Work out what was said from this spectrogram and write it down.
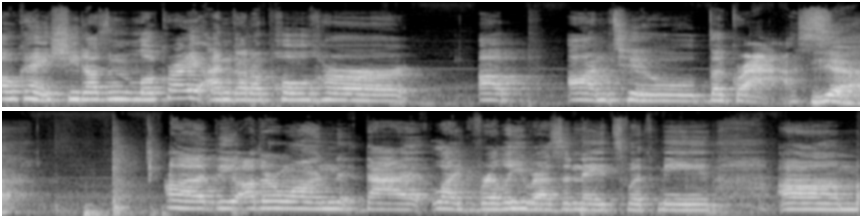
okay, she doesn't look right. I'm gonna pull her up onto the grass. Yeah. Uh, the other one that like really resonates with me, um,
